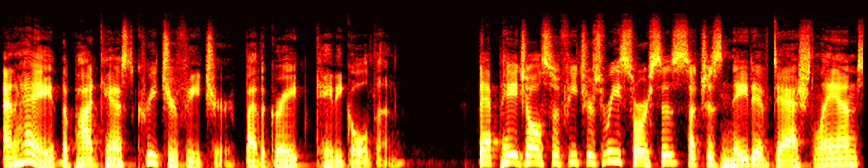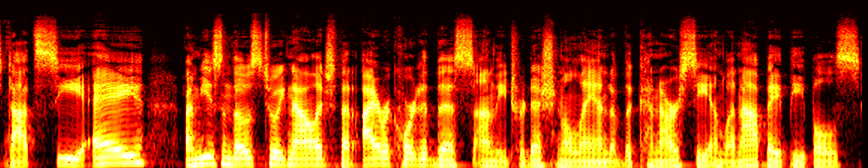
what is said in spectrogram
And hey, the podcast Creature Feature by the great Katie Golden. That page also features resources such as native land.ca. I'm using those to acknowledge that I recorded this on the traditional land of the Canarsie and Lenape peoples.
